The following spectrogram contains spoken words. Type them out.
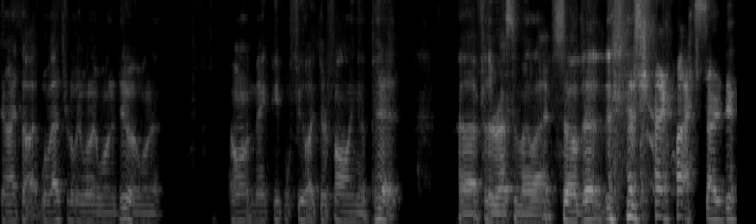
and I thought, well, that's really what I want to do. I want to, I want to make people feel like they're falling in a pit uh, for the rest of my life. So that, that's kind of why I started doing.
